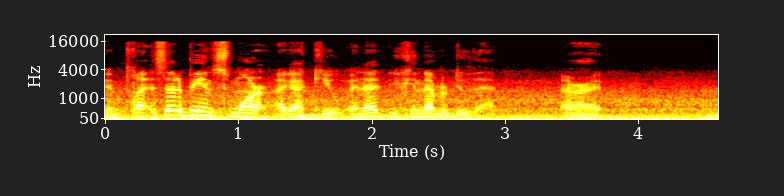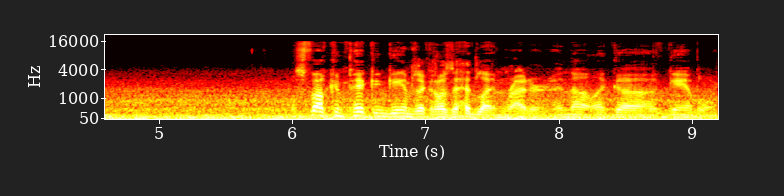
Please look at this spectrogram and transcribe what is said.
instead of being smart, I got cute, and that you can never do that. All right. I was fucking picking games like I was a headline rider and not like a gambler.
